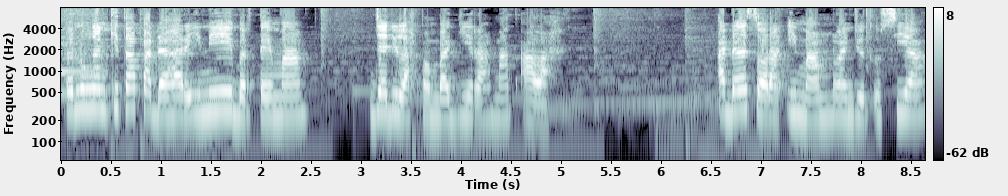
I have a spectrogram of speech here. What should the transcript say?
Renungan kita pada hari ini bertema Jadilah pembagi rahmat Allah. Ada seorang imam lanjut usia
